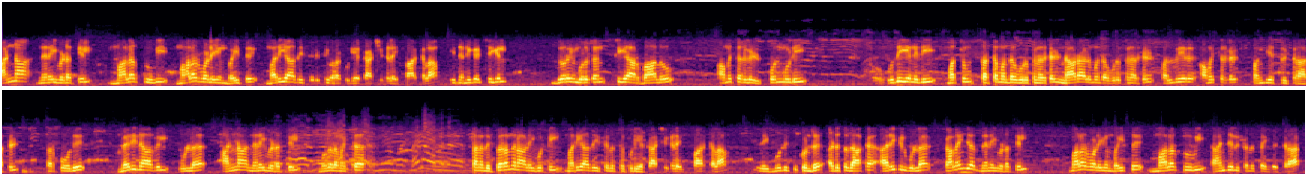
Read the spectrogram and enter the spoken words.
அண்ணா நினைவிடத்தில் மலர் தூவி மலர் வளையம் வைத்து மரியாதை செலுத்தி வரக்கூடிய காட்சிகளை பார்க்கலாம். இந்த நிகழ்ச்சியில் துரைமுருகன் சி ஆர் பாலு அமைச்சர்கள் பொன்முடி உதயநிதி மற்றும் சட்டமன்ற உறுப்பினர்கள் நாடாளுமன்ற உறுப்பினர்கள் பல்வேறு அமைச்சர்கள் பங்கேற்றிருக்கிறார்கள். தற்போது மெரினாவில் உள்ள அண்ணா நினைவிடத்தில் முதலமைச்சர் தனது பிறந்த நாளை ஒட்டி மரியாதை செலுத்தக்கூடிய காட்சிகளை பார்க்கலாம். இதை முடித்துக் கொண்டு அடுத்ததாக அருகில் உள்ள கலைஞர் நினைவிடத்தில் மலர் வளையம் வைத்து மலர் தூவி அஞ்சலி செலுத்த இருக்கிறார்.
